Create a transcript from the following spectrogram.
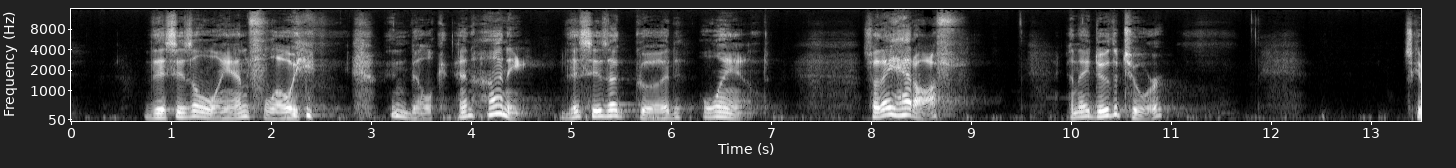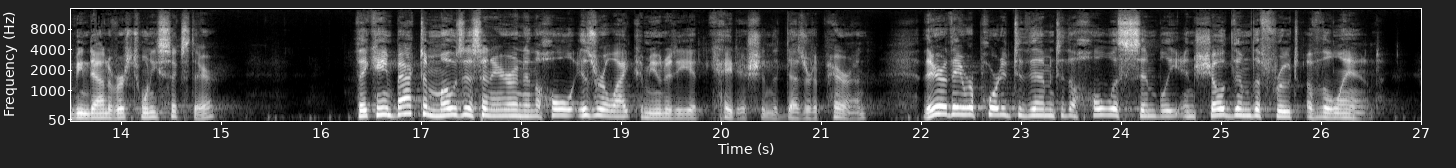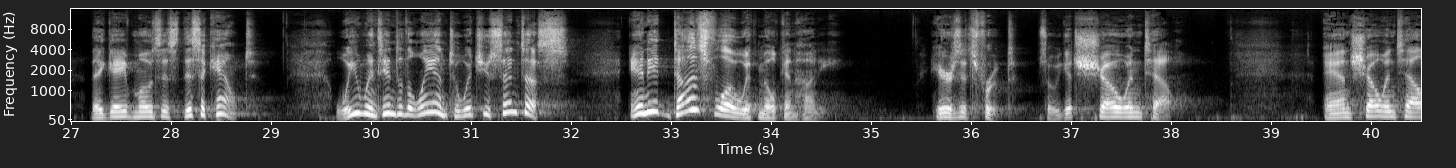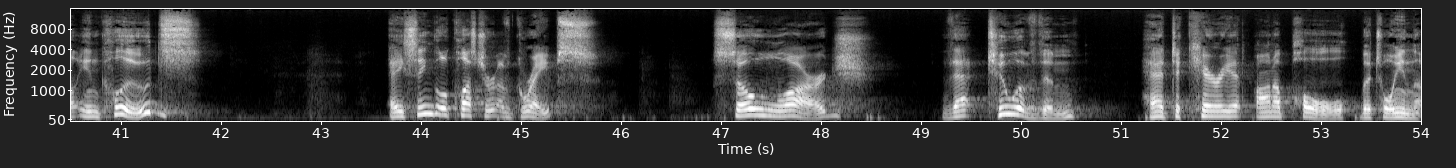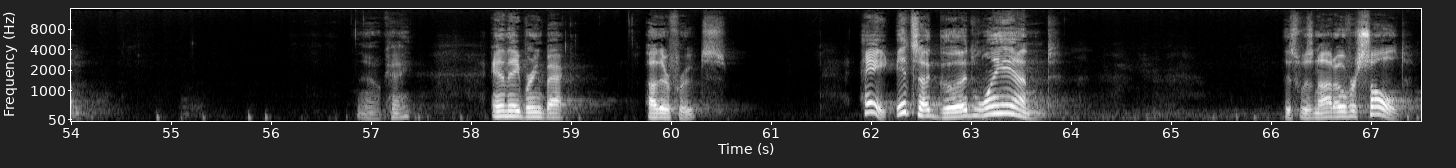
this is a land flowing in milk and honey. This is a good land. So they head off and they do the tour. Skipping down to verse 26 there. They came back to Moses and Aaron and the whole Israelite community at Kadesh in the desert of Paran. There they reported to them and to the whole assembly and showed them the fruit of the land. They gave Moses this account. We went into the land to which you sent us, and it does flow with milk and honey. Here's its fruit. So we get show and tell. And show and tell includes a single cluster of grapes so large that two of them had to carry it on a pole between them. Okay? And they bring back other fruits. Hey, it's a good land. This was not oversold.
